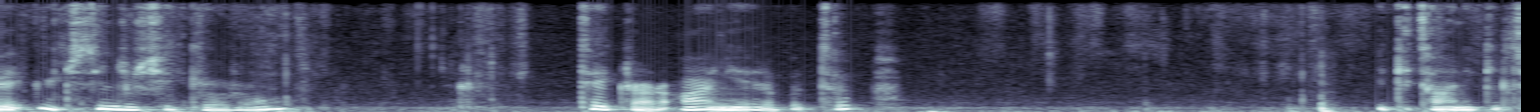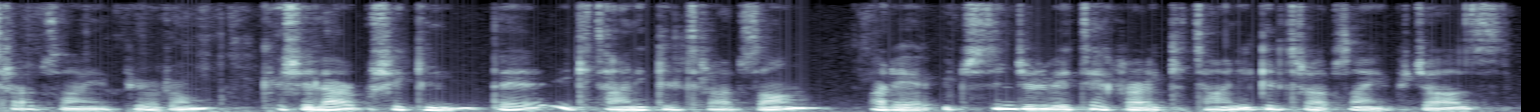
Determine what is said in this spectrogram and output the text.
Ve üç zincir çekiyorum. Tekrar aynı yere batıp iki tane ikili trabzan yapıyorum. Köşeler bu şekilde iki tane ikili trabzan araya üç zincir ve tekrar iki tane ikili trabzan yapacağız.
